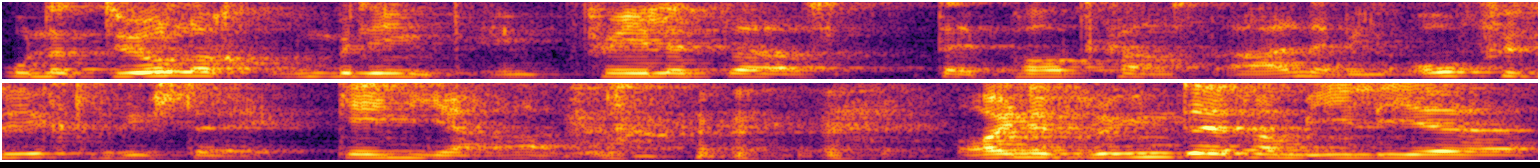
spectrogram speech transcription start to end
Und natürlich unbedingt empfehlen das den Podcast allen, weil offensichtlich ist der genial. Eure Freunde, Familie,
